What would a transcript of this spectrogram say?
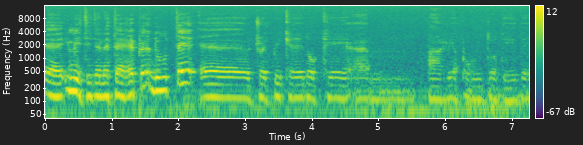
eh, i miti delle terre perdute, eh, cioè qui credo che ehm, parli appunto di, di,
